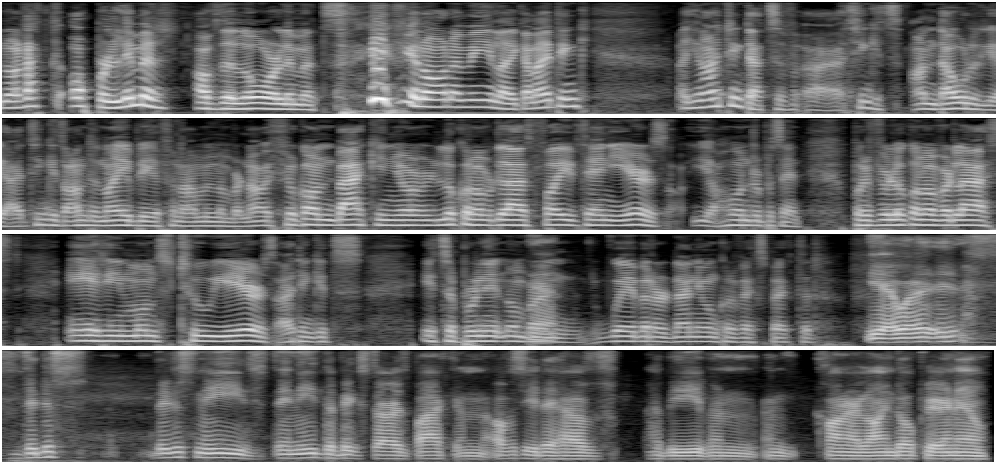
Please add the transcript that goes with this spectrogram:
you know that's the upper limit of the lower limits, if you know what I mean. Like, and I think you know, I think that's a, I think it's undoubtedly, I think it's undeniably a phenomenal number. Now, if you're going back and you're looking over the last five, ten years, hundred percent. But if you're looking over the last eighteen months, two years, I think it's it's a brilliant number yeah. and way better than anyone could have expected. Yeah, well, it, they just they just need they need the big stars back, and obviously they have Khabib and, and Conor lined up here now,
